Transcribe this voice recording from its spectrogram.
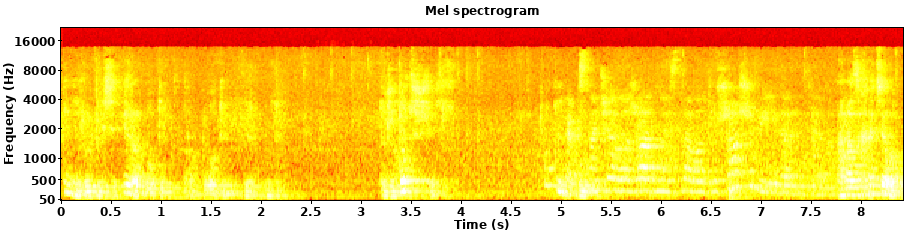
и не рубайся, и работай, работай, и работай. Ты же хочешь счастья? Вот Так сначала жадной стала душа, чтобы ей дали дело? Она захотела.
